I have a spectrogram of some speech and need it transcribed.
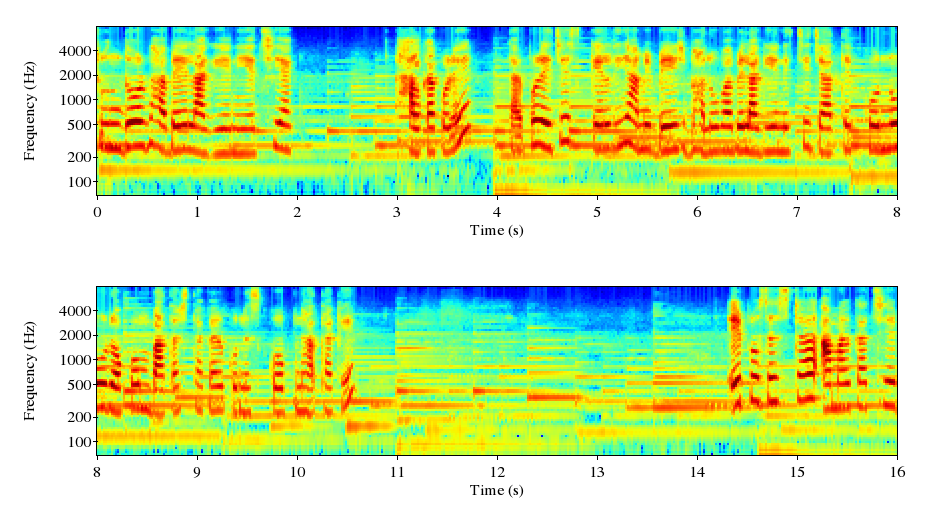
সুন্দরভাবে লাগিয়ে নিয়েছি এক হালকা করে। তারপর এই যে স্কেল দিয়ে আমি বেশ ভালোভাবে লাগিয়ে নিচ্ছি যাতে কোনো রকম বাতাস থাকার কোনো স্কোপ না থাকে। এই প্রসেসটা আমার কাছে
